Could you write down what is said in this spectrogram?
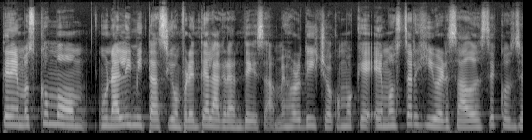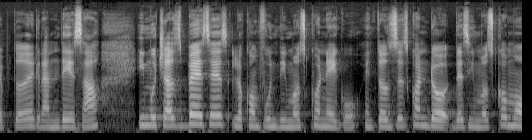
tenemos como una limitación frente a la grandeza. Mejor dicho, como que hemos tergiversado este concepto de grandeza y muchas veces lo confundimos con ego. Entonces, cuando decimos como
